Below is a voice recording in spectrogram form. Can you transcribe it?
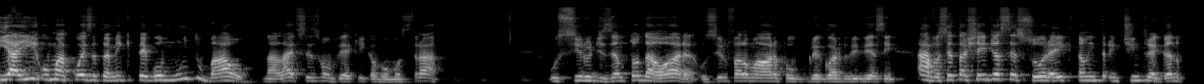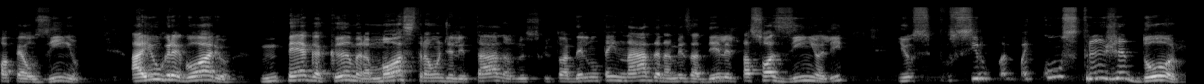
e aí, uma coisa também que pegou muito mal na live, vocês vão ver aqui que eu vou mostrar. O Ciro dizendo toda hora, o Ciro fala uma hora para o Gregório do Viver assim: Ah, você tá cheio de assessor aí que estão te entregando papelzinho. Aí o Gregório pega a câmera, mostra onde ele está no, no escritório dele, não tem nada na mesa dele, ele está sozinho ali. E o, o Ciro é constrangedor,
